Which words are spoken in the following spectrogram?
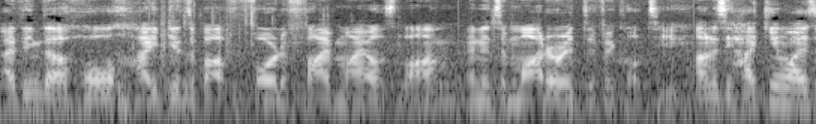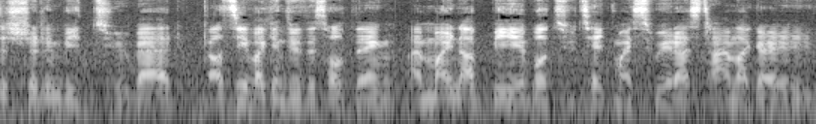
I think the whole hike is about four to five miles long and it's a moderate difficulty. Honestly, hiking wise, it shouldn't be too bad. I'll see if I can do this whole thing. I might not be able to take my sweet ass time like I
